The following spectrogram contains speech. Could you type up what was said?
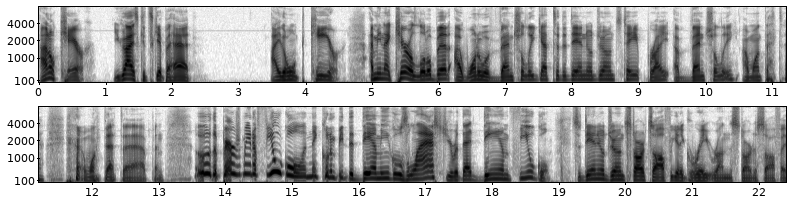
I don't care. You guys could skip ahead. I don't care. I mean, I care a little bit. I want to eventually get to the Daniel Jones tape, right? Eventually, I want that to, I want that to happen. Oh, the Bears made a field goal and they couldn't beat the damn Eagles last year with that damn field goal. So Daniel Jones starts off. We get a great run to start us off, I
